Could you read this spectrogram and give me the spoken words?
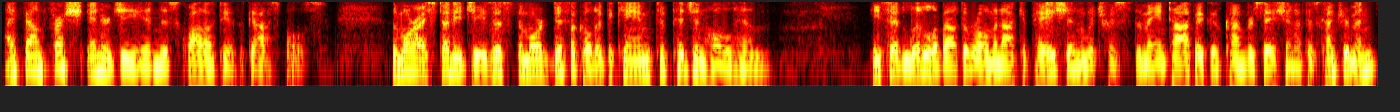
I found fresh energy in this quality of the Gospels. The more I studied Jesus, the more difficult it became to pigeonhole him. He said little about the Roman occupation, which was the main topic of conversation of his countrymen,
